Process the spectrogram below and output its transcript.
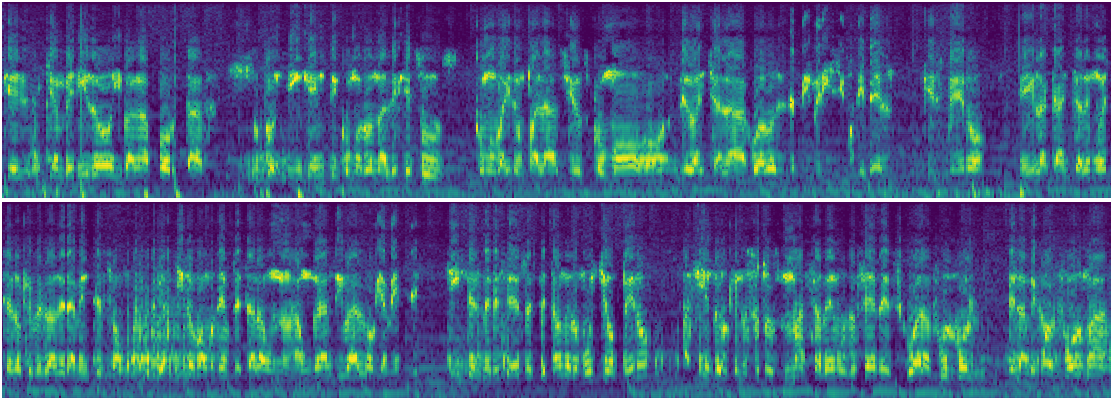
que, que, han venido y van a aportar su contingente, como Ronald de Jesús, como Byron Palacios, como Levan Chalá, jugadores de primerísimo nivel, que espero en la cancha demuestre lo que verdaderamente son. Y aquí nos vamos a enfrentar a un, a un gran rival, obviamente, sin desmerecer, respetándolo mucho, pero haciendo lo que nosotros más sabemos hacer, es jugar al fútbol de la mejor forma,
